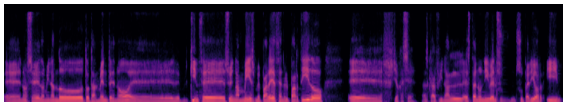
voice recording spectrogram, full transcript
eh, no sé, dominando totalmente, ¿no? Eh, 15 swing and miss me parece en el partido. Eh, yo qué sé, es que al final está en un nivel su superior y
